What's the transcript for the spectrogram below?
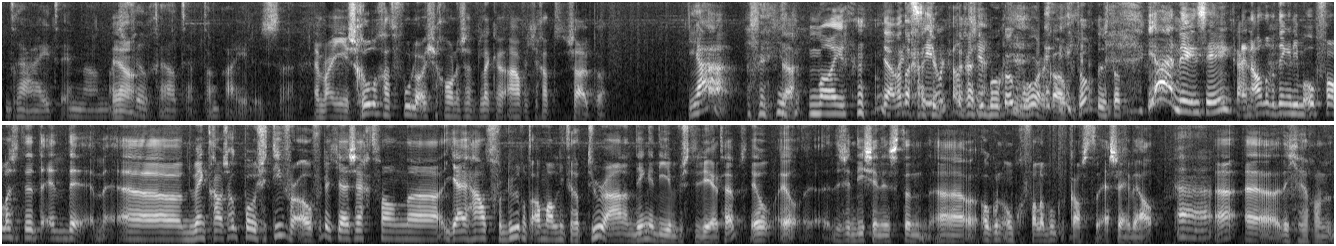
draait. En dan als je veel geld hebt, dan kan je dus... Uh, en waar je je schuldig gaat voelen als je gewoon eens een lekker avondje gaat zuipen. Ja, ja. mooi. Ja, want daar gaat, je, daar gaat je boek ook behoorlijk over, toch? Dus dat... Ja, nee, zeker. En andere dingen die me opvallen, is de, de, de, uh, daar ben ik trouwens ook positiever over. Dat jij zegt van, uh, jij haalt voortdurend allemaal literatuur aan en dingen die je bestudeerd hebt. Heel, heel, dus in die zin is het een, uh, ook een opgevallen boekenkast-essay wel. dat je gewoon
